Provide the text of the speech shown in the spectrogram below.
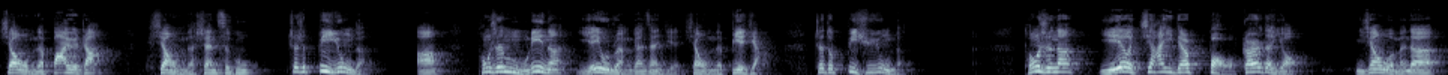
像我们的八月渣，像我们的山慈菇，这是必用的啊。同时，牡蛎呢也有软肝散结，像我们的鳖甲，这都必须用的。同时呢，也要加一点保肝的药，你像我们的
